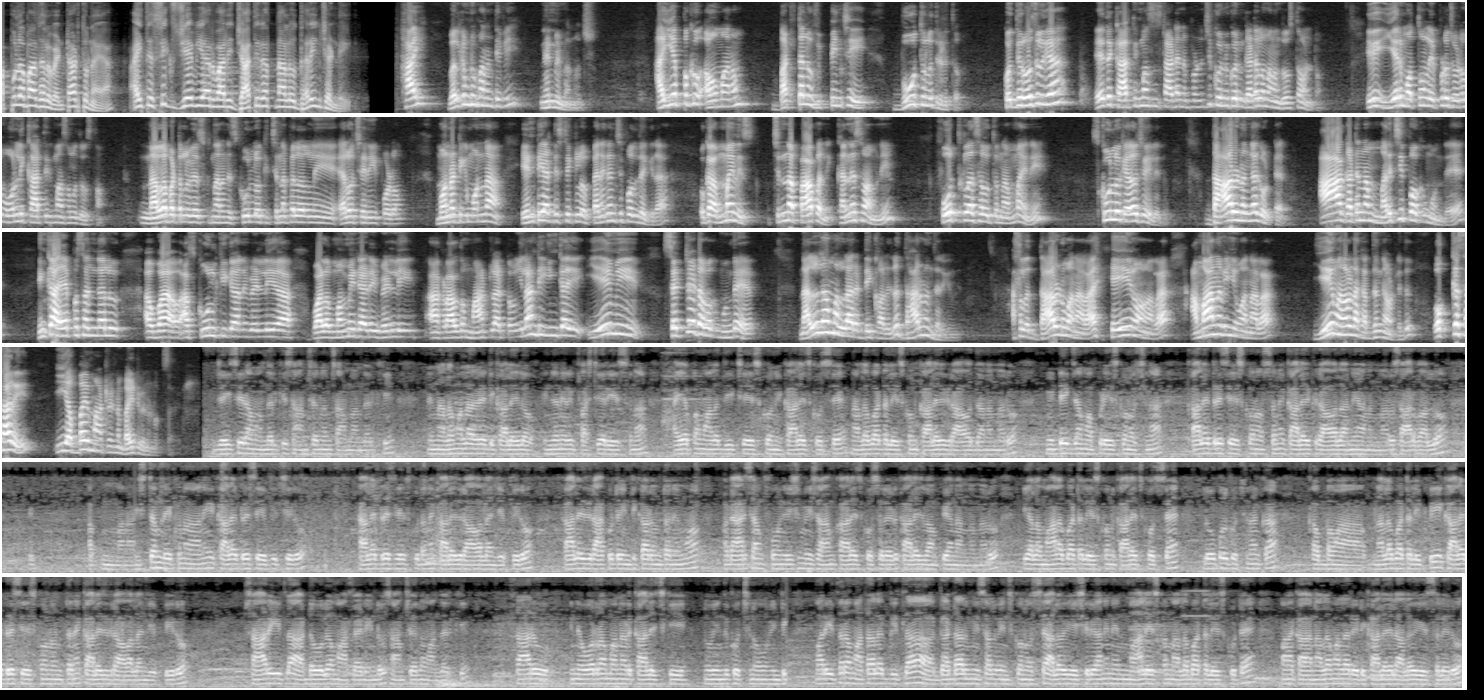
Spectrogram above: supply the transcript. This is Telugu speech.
అప్పుల బాధలు వెంటాడుతున్నాయా? అయితే సిక్స్ జేవిఆర్ వారి జాతిరత్నాలు ధరించండి. Hi welcome to Manam TV. నేను మీ మనోజ్. అయ్యప్పకు అవమానం బట్టలు విప్పించి బూతులు తిడుతూ. కొద్ది రోజులుగా ఏదైతే కార్తీక మాసం స్టార్ట్ అయినప్పటి నుంచి కొన్ని కొన్ని ఘటనలు మనం చూస్తూ ఉంటాం. ఇది ఇయర్ మొత్తంలో ఎప్పుడూ చూడడం ఓన్లీ కార్తీక మాసంలో చూస్తాం. నల్ల బట్టలు వేసుకున్నారని స్కూల్లోకి చిన్నపిల్లల్ని ఎలా చేయకపోవడం మొన్నటికి మొన్న ఎన్టీఆర్ డిస్టిక్లో పెనగంచిపోల దగ్గర ఒక అమ్మాయిని చిన్న పాపని కన్యాస్వామిని ఫోర్త్ క్లాస్ అవుతున్న అమ్మాయిని స్కూల్లోకి ఎలా చేయలేదు. దారుణంగా కొట్టారు. ఆ ఘటన మరిచిపోకముందే ఇంకా అయ్యప్ప సంఘాలు ఆ స్కూల్కి కానీ వెళ్ళి వాళ్ళ మమ్మీ డాడీ వెళ్ళి అక్కడ వాళ్ళతో మాట్లాడటం ఇలాంటి ఇంకా ఏమీ సెటరేట్ అవ్వకముందే నల్లమల్లారెడ్డి కాలేజీలో దారుణం జరిగింది. అసలు దారుణం అనాలా? హేయం అనాలా? అమానవీయం అనాలా? ఏమనాలో నాకు అర్థం కావట్లేదు. ఒక్కసారి ఈ అబ్బాయి మాట్లాడిన బయట వినండి ఒకసారి. జై శ్రీరామ్ అందరికీ సాంశరణం సామ్లందరికీ నేను నల్లమల్లారెడ్డి కాలేజీలో ఇంజనీరింగ్ ఫస్ట్ ఇయర్ చేస్తున్నా. అయ్యప్ప మాల దీక్ష వేసుకొని కాలేజ్కి వస్తే నల్లబాటలు వేసుకొని కాలేజీకి రావద్దని అన్నారు. మిడ్ ఎగ్జామ్ అప్పుడు వేసుకొని వచ్చిన. కాలేజ్ డ్రెస్ వేసుకొని వస్తేనే కాలేజీకి రావాలని అని అన్నారు సార్ వాళ్ళు. మన ఇష్టం లేకున్నా కానీ కాలేజ్ డ్రెస్ వేయించారు కాలేజ్ డ్రెస్ వేసుకుంటేనే కాలేజీ రావాలని చెప్పారు కాలేజీ రాకుంటే ఇంటికాడ ఉంటానేమో. మా డాడీ సామ్ ఫోన్ చేసి మీ సామ్ కాలేజ్కి వస్తలేడు కాలేజ్ పంపించని అని అన్నారు. ఇలా మాల బట్టలు వేసుకొని కాలేజ్కి వస్తే లోపలికి వచ్చినాక నల్ల బట్టలు ఇప్పి కాలేజ్ డ్రెస్ వేసుకొని ఉంటేనే కాలేజీకి రావాలని చెప్పారు సార్ ఇట్లా అడ్డవులుగా మాట్లాడిండు సాంశరణం అందరికి. సారు నిన్ను ఎవరు రమ్మన్నాడు కాలేజ్కి? నువ్వు ఎందుకు వచ్చినావు? ఇంటికి మరి ఇతర మతాలకు ఇట్లా గడ్డాలు మీసాలు పెంచుకొని వస్తే అలో చేసిరు కానీ నేను మాల వేసుకొని నల్ల బట్టలు వేసుకుంటే మనకు నల్లమల్ల రెడ్డి కాలేజీలో అలో చేస్తలేరు.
